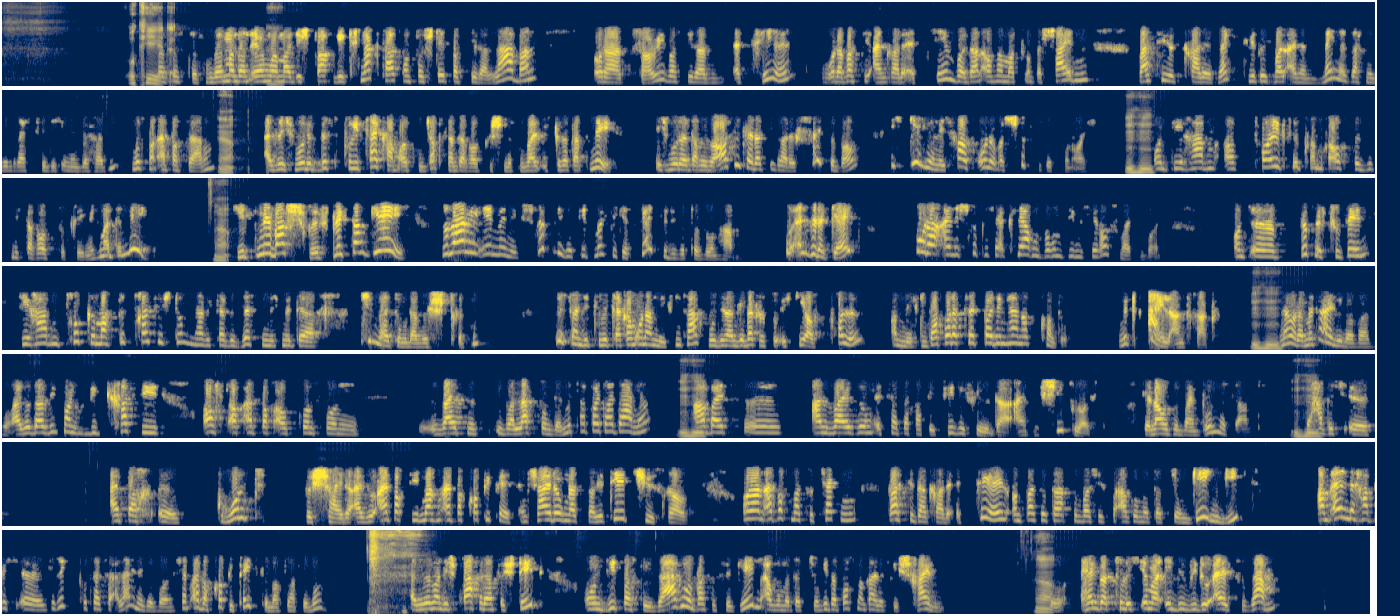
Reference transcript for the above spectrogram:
Okay. Das ist das. Und wenn man dann irgendwann mal die Sprache geknackt hat und versteht, was die da labern, oder sorry, was die da erzählen, oder was die einem gerade erzählen wollen, dann auch nochmal zu unterscheiden, was hier ist gerade rechtswidrig, weil eine Menge Sachen sind rechtswidrig in den Behörden, muss man einfach sagen. Ja. Also ich wurde bis Polizei kam aus dem Jobcenter rausgeschmissen, weil ich gesagt habe, nee, ich wurde darüber aufgeklärt, dass ihr gerade Scheiße baut. Ich gehe hier nicht raus, ohne was Schriftliches von euch. Mhm. Und die haben auf Teufel komm raus versucht, mich da rauszukriegen. Ich meinte, nee, ja. Gib mir was schriftlich, dann gehe ich. Solange ihr mir nichts Schriftliches gibt, möchte ich jetzt Geld für diese Person haben. So entweder Geld oder eine schriftliche Erklärung, warum sie mich hier rausschmeißen wollen. Und äh, wirklich zu sehen, sie haben Druck gemacht, bis 30 Stunden habe ich da gesessen, mich mit der Teamleitung da gestritten. Bis dann die Polizei kam und am nächsten Tag, wo sie dann gesagt hat, so ich gehe aufs Volle, am nächsten Tag war das Check bei dem Herrn aufs Konto. Mit Eilantrag. Mhm. Ja, oder mit Eilüberweisung. Also da sieht man, wie krass die oft auch einfach aufgrund von seitens Überlastung der Mitarbeiter da, ne? Mhm. Arbeitsanweisung äh, etc. pp, wie viel da eigentlich schief läuft. Genauso beim Bundesamt. Mhm. Da habe ich äh, einfach äh, Grundbescheide, also einfach, die machen einfach Copy-Paste, Entscheidung, Nationalität, tschüss, raus. Und dann einfach mal zu checken, was die da gerade erzählen und was es da zum Beispiel für Argumentation gegen gibt. Am Ende habe ich äh, Gerichtsprozesse alleine gewonnen. Ich habe einfach Copy-Paste gemacht und habe gewonnen. Also wenn man die Sprache dann versteht und sieht, was die sagen und was es für Gegenargumentation gibt, dann braucht man gar nicht viel schreiben. Ja. So, hängt natürlich immer individuell zusammen.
